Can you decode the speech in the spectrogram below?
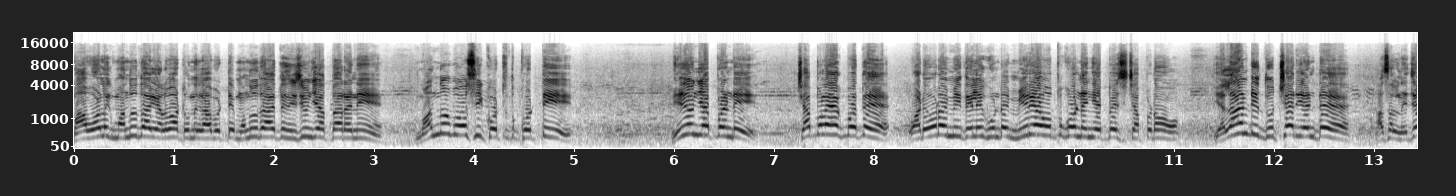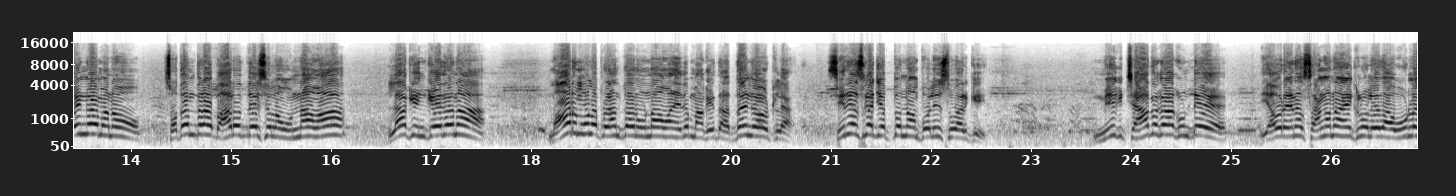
మా వాళ్ళకి మందు తాగే అలవాటు ఉంది కాబట్టి మందు తాగితే నిజం చెప్తారని మందు పోసి కొట్టు కొట్టి నిజం చెప్పండి. చెప్పలేకపోతే వాడు ఎవరో మీకు తెలియకుంటే మీరే ఒప్పుకోండి అని చెప్పేసి చెప్పడం ఎలాంటి దుశ్చర్య అంటే అసలు నిజంగా మనం స్వతంత్ర భారతదేశంలో ఉన్నామా? లేక ఇంకేదైనా మారుమూల ప్రాంతాన్ని ఉన్నామా అనేది మాకైతే అర్థం కావట్లే. సీరియస్గా చెప్తున్నాం పోలీసు వారికి. మీకు చేత కాకుంటే ఎవరైనా సంఘ నాయకులు లేదా ఊళ్ళో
